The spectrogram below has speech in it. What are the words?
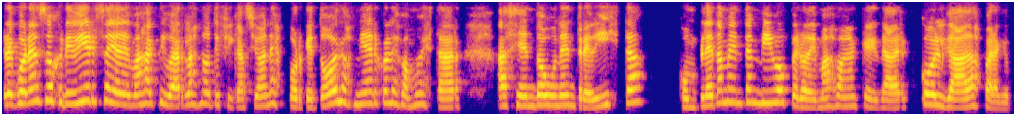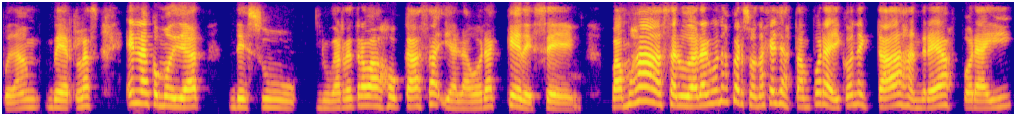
Recuerden suscribirse y además activar las notificaciones porque todos los miércoles vamos a estar haciendo una entrevista completamente en vivo, pero además van a quedar colgadas para que puedan verlas en la comodidad de su lugar de trabajo, casa y a la hora que deseen. Vamos a saludar a algunas personas que ya están por ahí conectadas. Andreas, por ahí.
